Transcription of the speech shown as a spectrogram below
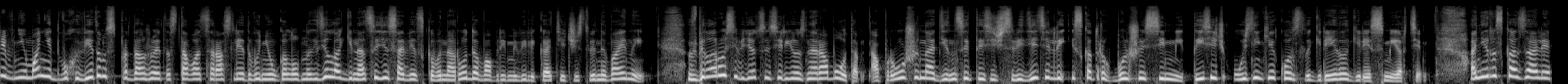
Центре внимания двух ведомств продолжает оставаться расследование уголовных дел о геноциде советского народа во время Великой Отечественной войны. В Беларуси ведется серьезная работа. Опрошено 11 тысяч свидетелей, из которых больше 7 тысяч узники концлагерей и лагерей смерти. Они рассказали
